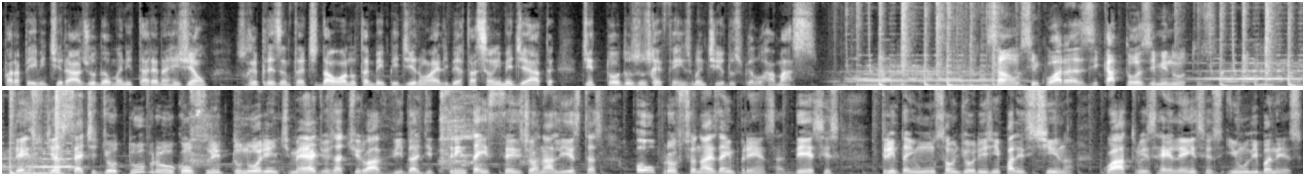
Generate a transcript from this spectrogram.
para permitir a ajuda humanitária na região. Os representantes da ONU também pediram a libertação imediata de todos os reféns mantidos pelo Hamas. São 5 horas e 14 minutos. Desde o dia 7 de outubro, o conflito no Oriente Médio já tirou a vida de 36 jornalistas ou profissionais da imprensa. Desses, 31 são de origem palestina, quatro israelenses e um libanês.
